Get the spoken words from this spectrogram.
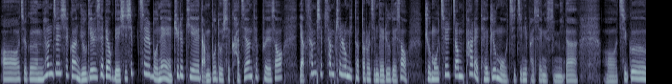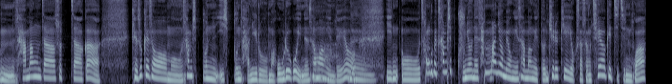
어, 지금 현재 시간 6일 새벽 4시 17분에 튀르키예 남부 도시 가지안테프에서 약 33km 떨어진 내륙에서 규모 7.8의 대규모 지진이 발생했습니다. 어, 지금 사망자 숫자가 계속해서 뭐 30분, 20분 단위로 막 오르고 있는 상황인데요. 아, 네. 인, 어, 1939년 2009년에 3만여 명이 사망했던 튀르키예 역사상 최악의 지진과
